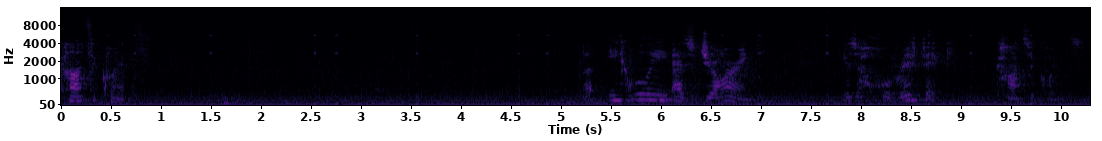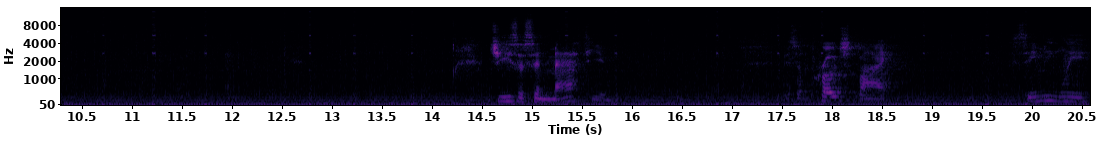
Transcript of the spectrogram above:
consequence. Equally as jarring is a horrific consequence. Jesus in Matthew is approached by seemingly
